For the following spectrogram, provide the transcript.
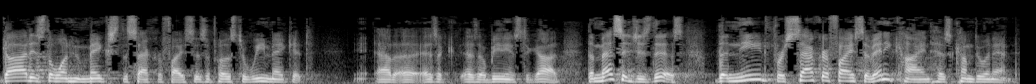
God is the one who makes the sacrifice as opposed to we make it out, uh, as, a, as obedience to God. The message is this the need for sacrifice of any kind has come to an end.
